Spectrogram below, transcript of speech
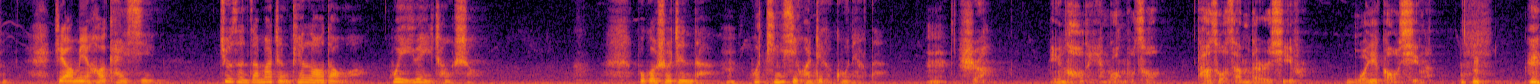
只要明浩开心，就算咱妈整天唠叨我，我也愿意承受。不过说真的，我挺喜欢这个姑娘的。嗯，是啊，明浩的眼光不错，她做咱们的儿媳妇，我也高兴啊。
